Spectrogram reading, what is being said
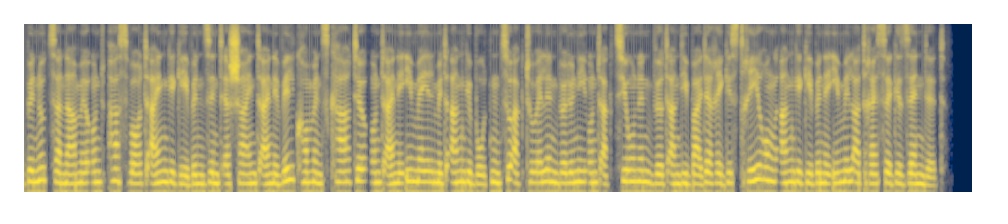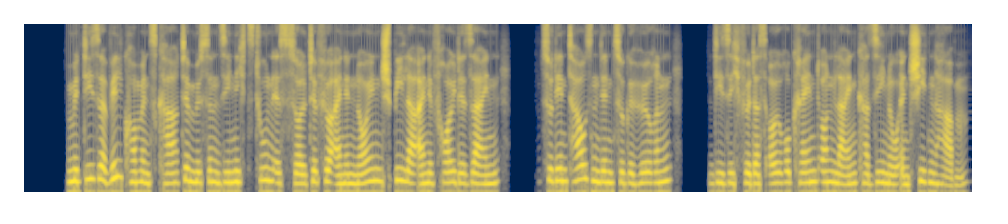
Benutzername und Passwort eingegeben sind, erscheint eine Willkommenskarte und eine E-Mail mit Angeboten zu aktuellen Boni und Aktionen wird an die bei der Registrierung angegebene E-Mail-Adresse gesendet. Mit dieser Willkommenskarte müssen Sie nichts tun, es sollte für einen neuen Spieler eine Freude sein, zu den Tausenden zu gehören, die sich für das Eurocrant Online Casino entschieden haben.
